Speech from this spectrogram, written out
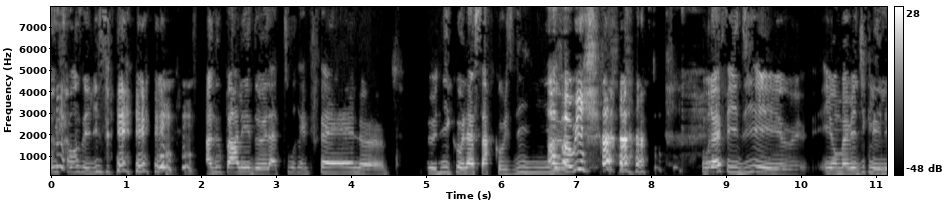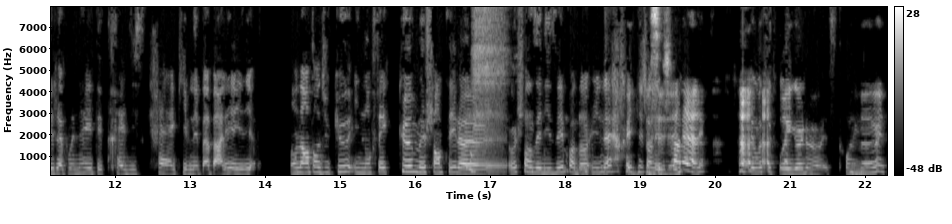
aux Champs-Élysées à nous parler de la Tour Eiffel, euh, de Nicolas Sarkozy. Ah bah oui. Bref, il dit et, euh, et on m'avait dit que les, les, Japonais étaient très discrets, qu'ils venaient pas parler. Et il dit on a entendu que ils n'ont fait que me chanter le, aux Champs Élysées pendant une heure. C'est génial. C'est trop rigolo, ouais, c'est trop rigolo. Bah ouais.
